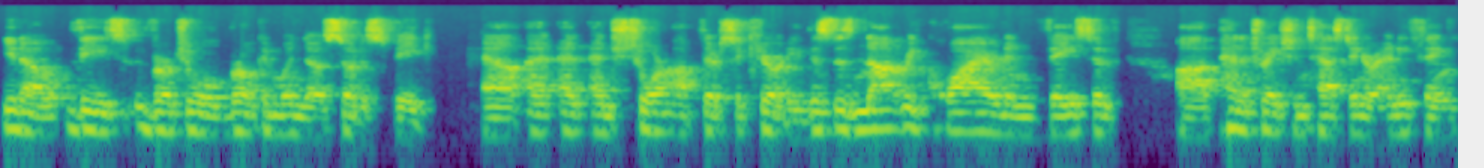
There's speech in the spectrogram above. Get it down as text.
you know, these virtual broken windows, so to speak, uh, and, and shore up their security. This does not require an invasive uh, penetration testing or anything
